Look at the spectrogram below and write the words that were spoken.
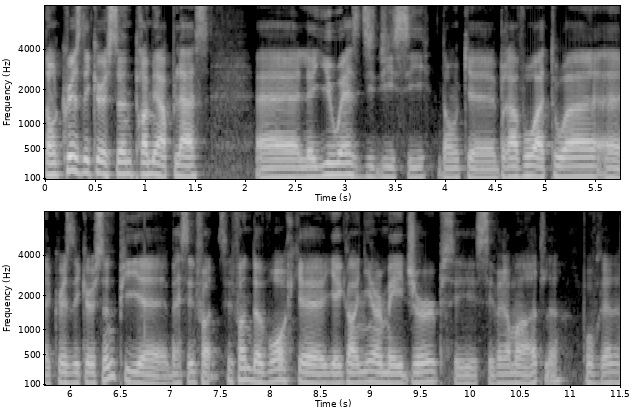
Donc Chris Dickerson, première place. euh, le USDGC. Donc euh, bravo à toi, euh, Chris Dickerson. Puis euh, ben, c'est le fun. C'est le fun de voir qu'il a gagné un major. Puis c'est- c'est vraiment hot, là. Pour vrai, là.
